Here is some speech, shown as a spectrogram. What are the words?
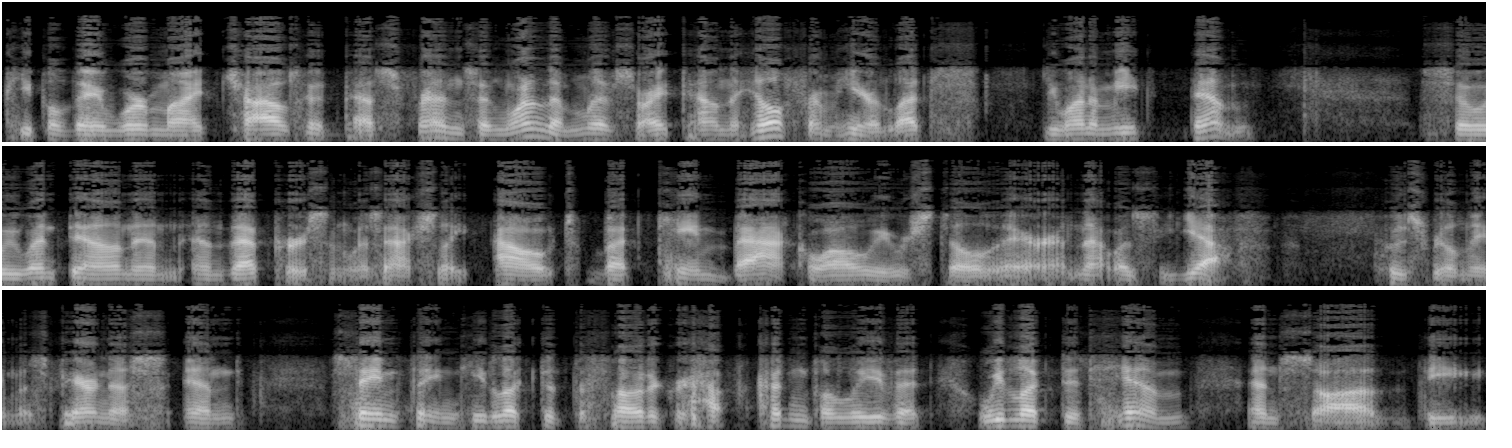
people. They were my childhood best friends, and one of them lives right down the hill from here. Let's. You want to meet them? So we went down, and, and that person was actually out, but came back while we were still there, and that was Yef, whose real name was Vernis. And same thing, he looked at the photograph, couldn't believe it. We looked at him and saw the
